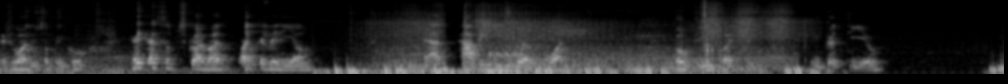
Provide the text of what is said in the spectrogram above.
if you want to do something cool, hit that subscribe button, like the video, and happy Easter, everyone. Hope these questions be good to you.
